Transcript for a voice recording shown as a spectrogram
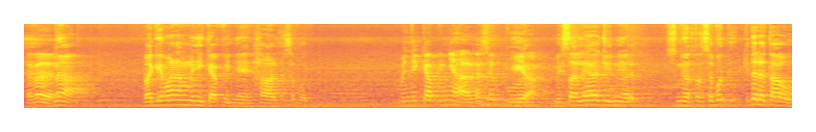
Terus. nah bagaimana menyikapinya hal tersebut menyikapinya hal tersebut. Iya, misalnya junior senior tersebut kita udah tahu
